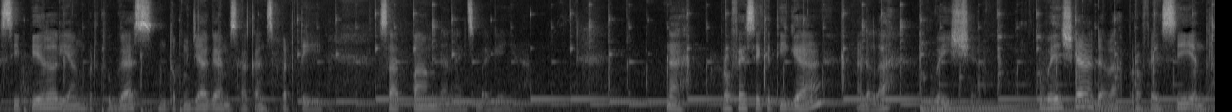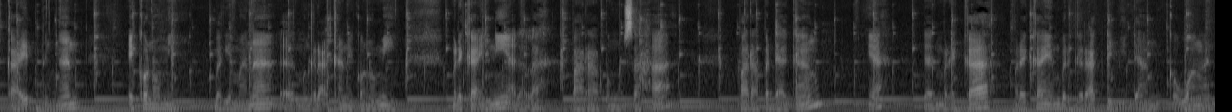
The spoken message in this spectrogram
sipil yang bertugas untuk menjaga misalkan seperti satpam dan lain sebagainya. Nah, profesi ketiga adalah Waisya. Waisya adalah profesi yang terkait dengan ekonomi, bagaimana e, menggerakkan ekonomi. Mereka ini adalah para pengusaha, para pedagang, ya, dan mereka mereka yang bergerak di bidang keuangan.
